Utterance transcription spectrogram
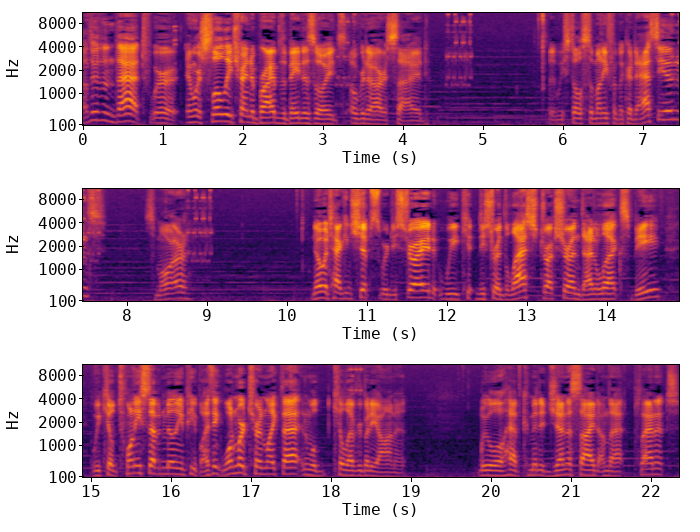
Other than that, we're and we're slowly trying to bribe the Betazoids over to our side. We stole some money from the Cardassians. Some more. No attacking ships were destroyed. We destroyed the last structure on Daedalus B. We killed 27 million people. I think one more turn like that and we'll kill everybody on it. We will have committed genocide on that planet.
